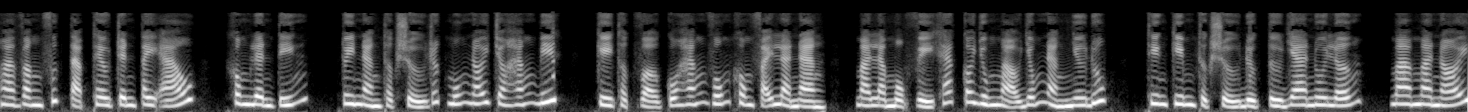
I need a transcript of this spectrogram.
hoa văn phức tạp theo trên tay áo, không lên tiếng, tuy nàng thật sự rất muốn nói cho hắn biết, kỳ thật vợ của hắn vốn không phải là nàng, mà là một vị khác có dung mạo giống nàng như đúc, thiên kim thực sự được từ gia nuôi lớn, ma ma nói,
